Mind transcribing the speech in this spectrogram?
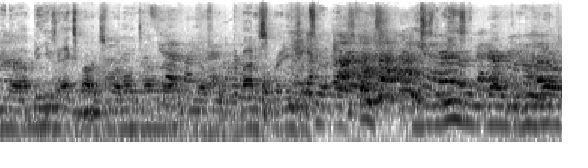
you know, I've been using Axe products for a long time now. You know, from the body sprays until Axe Face, which is the reason why we're here now.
